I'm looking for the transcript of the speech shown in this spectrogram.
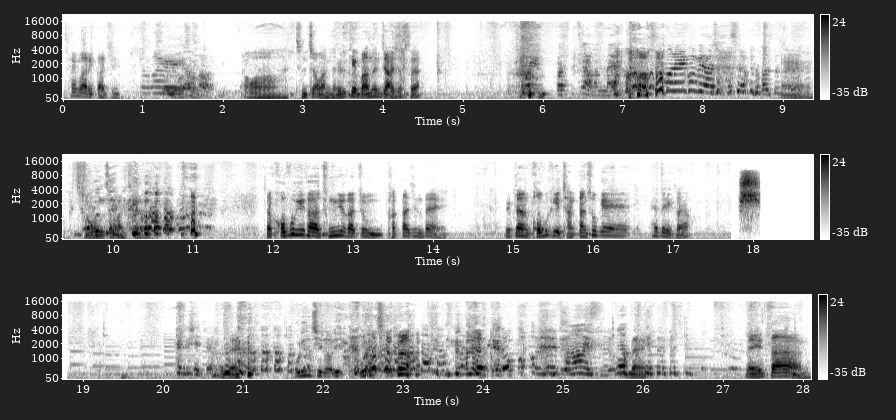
세 마리까지. 스물여섯. 와, 진짜 많네. 이렇게 많은지 아셨어요? 거의 맞지 않았나요? 스물일곱이라 자꾸 스물다섯. 네, 그쵸. 적은데? 엄청 많죠. 자, 거북이가 종류가 좀 각가지인데, 일단 거북이 잠깐 소개해드릴까요? 해주시죠. 네. 고린 채널이 고린 채널. 네가 하면 돼요. 오늘 당황했어. 누가? 네. 네, 일단,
